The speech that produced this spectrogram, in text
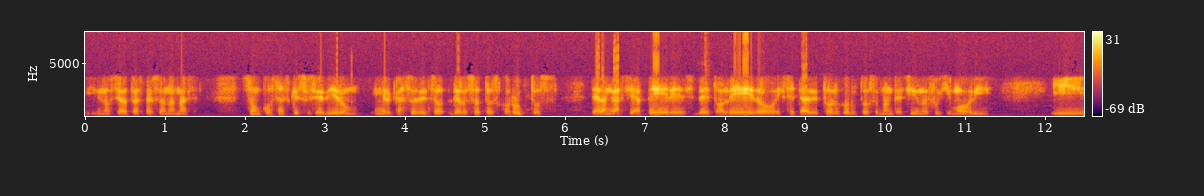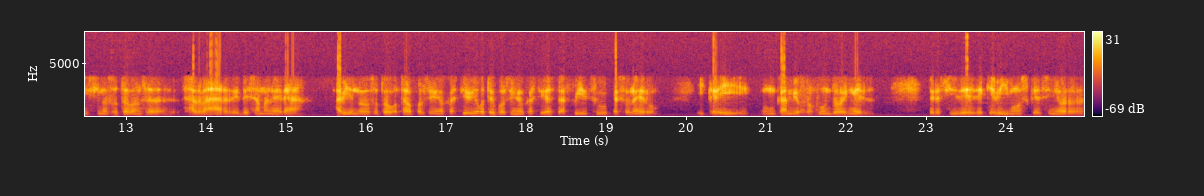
y no sé a otras personas más. Son cosas que sucedieron en el caso de, de los otros corruptos de Alan García Pérez, de Toledo, etcétera, de todos los corruptos de Montesinos, Fujimori. Y si nosotros vamos a salvar de esa manera, habiendo nosotros votado por el señor Castillo, yo voté por el señor Castillo hasta fui su personero y creí un cambio profundo en él. Pero si desde que vimos que el señor,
